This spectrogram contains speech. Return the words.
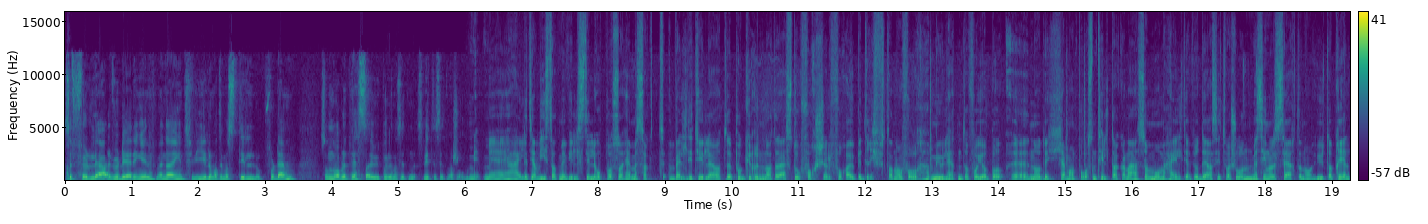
Selvfølgelig er det vurderinger, men det er ingen tvil om at vi må stille opp for dem som nå har blitt pressa ut pga. smittesituasjonen. Vi, vi har hele tida vist at vi vil stille opp, og så har vi sagt veldig tydelig at pga. at det er stor forskjell for bedriftene og for muligheten til å få jobber eh, når det kommer an på hvordan tiltakene er, så må vi hele tida vurdere situasjonen. Vi signaliserte nå ut april.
